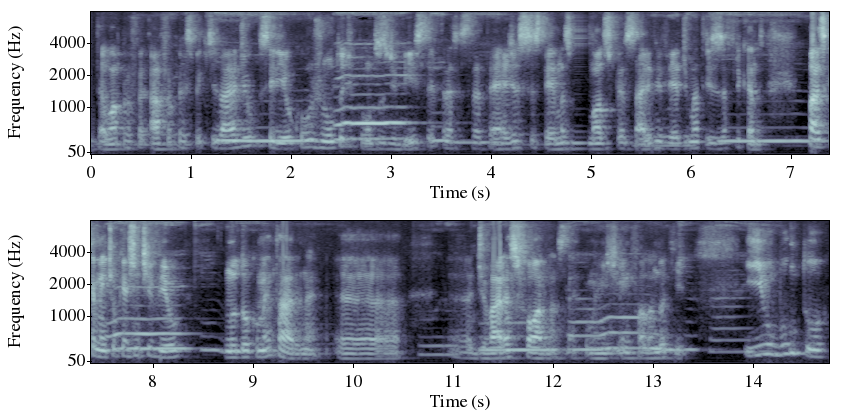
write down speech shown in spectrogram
Então, a afroperspectividade seria o conjunto de pontos de vista, estratégias, sistemas, modos de pensar e viver de matrizes africanas. Basicamente, o que a gente viu no documentário, né? Uh, de várias formas, né? Como a gente vem falando aqui. E o Ubuntu,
